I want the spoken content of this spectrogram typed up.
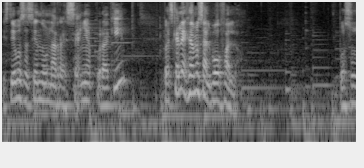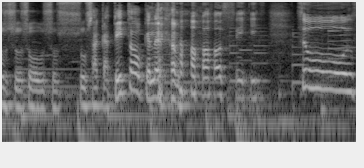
estuvimos haciendo una reseña por aquí. Pues, ¿qué le dejamos al Búfalo? Pues su, su, su, su, su sacatito, ¿o qué le dejamos? Oh, sí. Su.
